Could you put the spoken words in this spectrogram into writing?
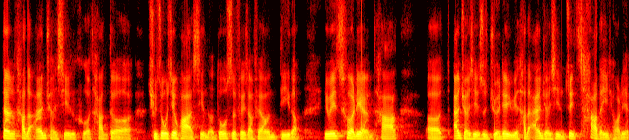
但是它的安全性和它的去中心化性呢都是非常非常低的，因为侧链它呃安全性是决定于它的安全性最差的一条链。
